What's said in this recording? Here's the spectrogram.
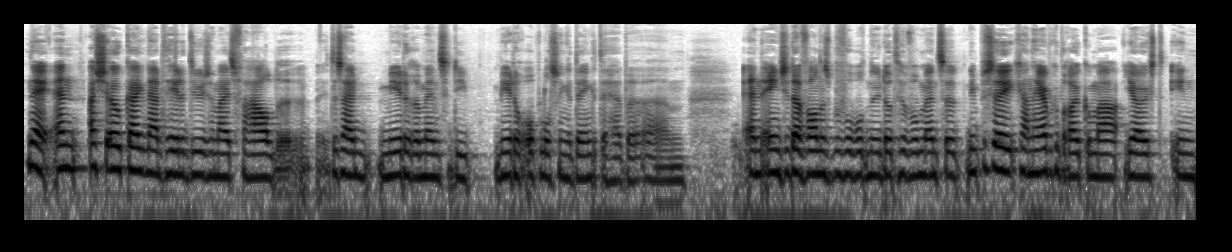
Nee, en als je ook kijkt naar het hele duurzaamheidsverhaal, er zijn meerdere mensen die meerdere oplossingen denken te hebben. Um, en eentje daarvan is bijvoorbeeld nu dat heel veel mensen niet per se gaan hergebruiken, maar juist in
